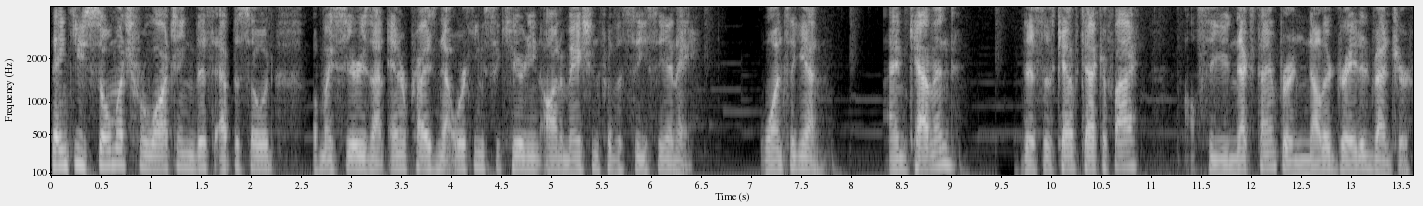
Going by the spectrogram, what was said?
Thank you so much for watching this episode of my series on enterprise networking, security, and automation for the CCNA. Once again, I'm Kevin. This is KevTechify. I'll see you next time for another great adventure.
